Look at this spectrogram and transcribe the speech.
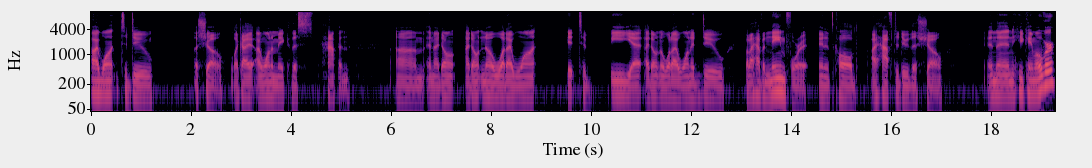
I want to do a show. Like I I want to make this happen. Um and I don't I don't know what I want it to be yet. I don't know what I want to do, but I have a name for it and it's called I have to do this show. And then he came over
